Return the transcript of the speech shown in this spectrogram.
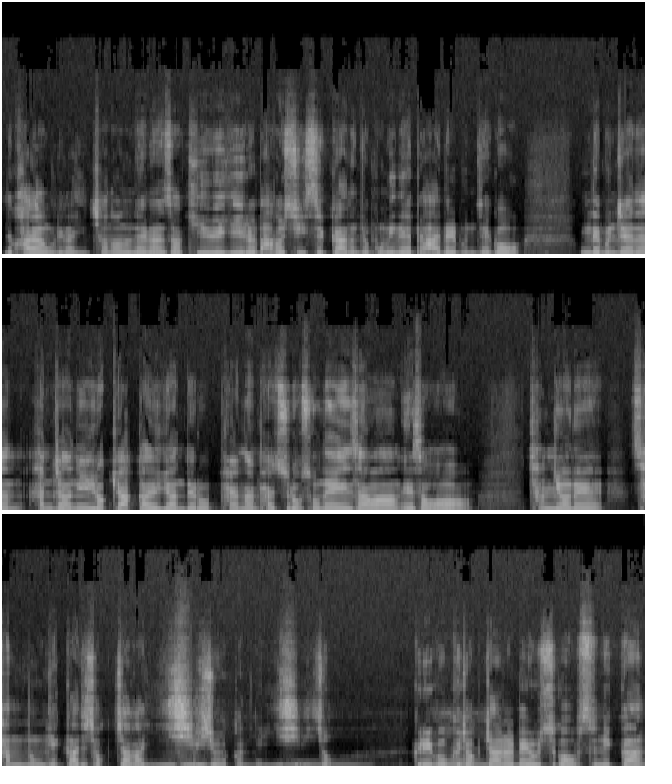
근데 과연 우리가 2천 원을 내면서 기후위기를 막을 수 있을까는 좀 고민해 봐야 될 문제고 근데 문제는 한전이 이렇게 아까 얘기한 대로 팔면 팔수록 손해인 상황에서 작년에 3분기까지 적자가 22조였거든요. 22조. 음. 그리고 그 적자를 메울 수가 없으니까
